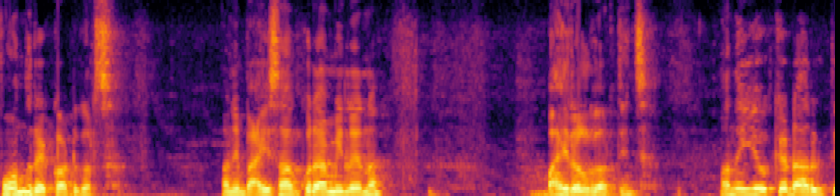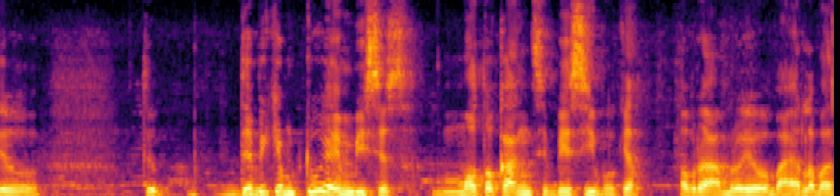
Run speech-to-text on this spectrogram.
फोन रेकर्ड गर्छ। अनि भाइसँग कुरा मिलेन भाइरल गरिदिन्छ। अनि यो केटाहरू त्यो त्यो दे बिकेम टु एम्बिसियस महत्त्वकाङ्क्षी बेसी भयो क्या। अब र हाम्रो यो भाइहरूलाई भयो।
